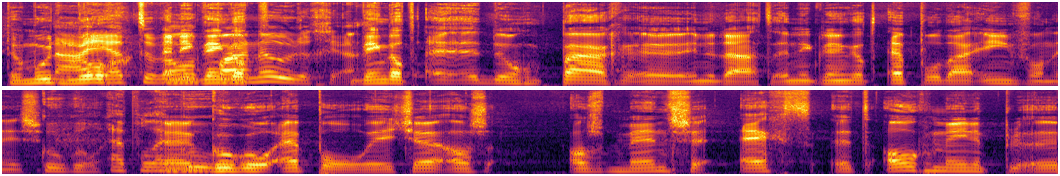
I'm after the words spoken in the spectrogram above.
Er moet nou, nog, je hebt er wel en een ik denk paar dat, nodig. Ja. ik denk dat eh, nog een paar eh, inderdaad. En ik denk dat Apple daar één van is. Google, Apple en Eh, Google. Google, Apple, weet je. Als, als mensen echt het algemene eh,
